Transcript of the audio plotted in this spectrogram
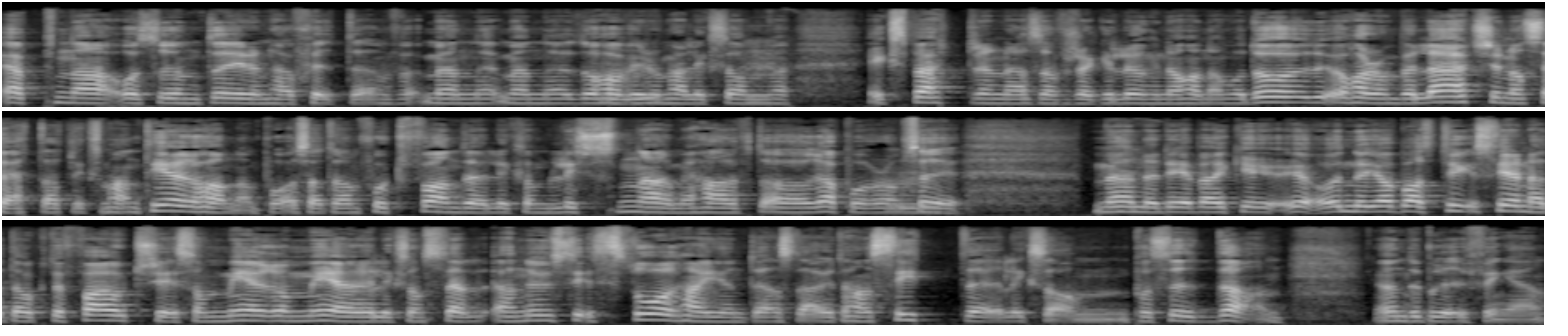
öppna och strunta i den här skiten. Men, men då har vi Mm. de här liksom experterna som försöker lugna honom och då har de väl lärt sig något sätt att liksom hantera honom på så att han fortfarande liksom lyssnar med halvt öra på vad de Mm. säger. Men det verkar ju, och när jag bara ser den här Dr. Fauci som mer och mer liksom ställ, ja, nu står han ju inte ens där utan han sitter liksom på sidan under briefingen.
